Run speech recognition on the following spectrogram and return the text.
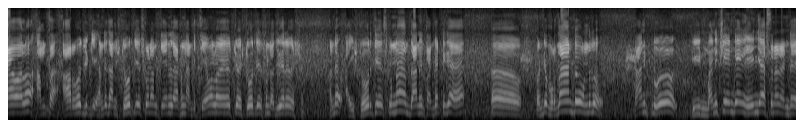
కావాలో అంత. ఆ రోజుకి అంటే దాన్ని స్టోర్ చేసుకోవడానికి ఏం లేకుండా అంటే చీమలో స్టోర్ చేసుకుంటే అది వేరే విషయం. అంటే అవి స్టోర్ చేసుకున్నా దానికి తగ్గట్టుగా అంటే వృధా అంటూ ఉండదు. కానీ ఇప్పుడు ఈ మనిషి ఏంటి ఏం చేస్తున్నాడంటే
